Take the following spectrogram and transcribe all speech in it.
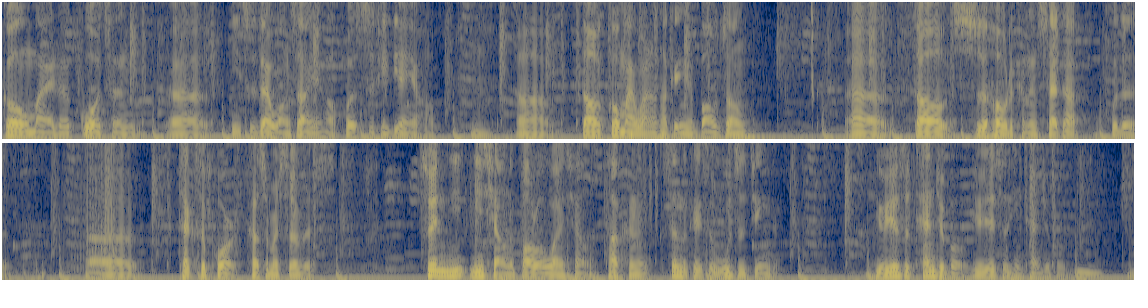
购买的过程，呃，你是在网上也好，或者实体店也好，嗯，呃，到购买完了他给你的包装， 呃，到事后的可能 set up 或者呃 tech support customer service，所以你你想的包罗万象，它可能甚至可以是无止境的，有些是 tangible，有些是 intangible，嗯嗯，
